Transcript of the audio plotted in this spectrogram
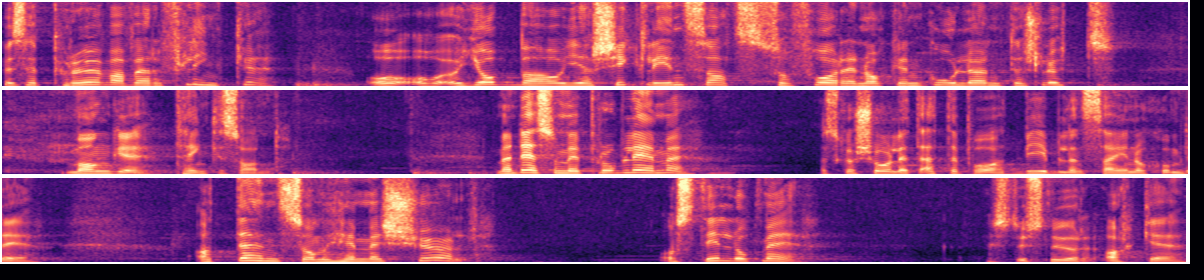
hvis jeg prøver å være flink og, og, og jobber og gjør skikkelig innsats, så får jeg nok en god lønn til slutt. Mange tenker sånn. Men det som er problemet, jeg skal se litt etterpå at Bibelen sier noe om det, at den som har meg sjøl å stille opp med Hvis du snur arket,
